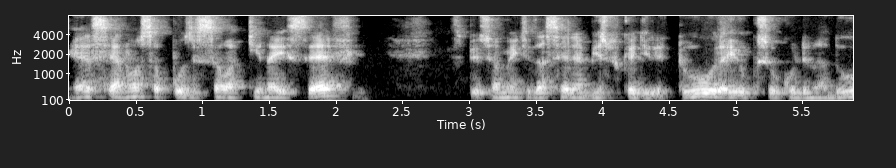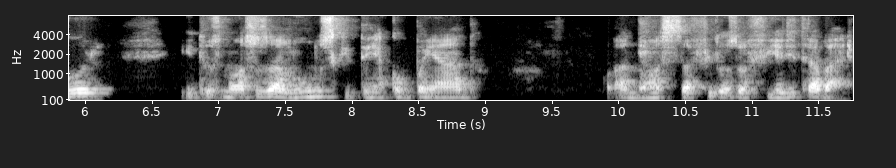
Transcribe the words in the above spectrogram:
Essa é a nossa posição aqui na ESF, especialmente da Célia Bispo, que é diretora, eu que sou coordenador, e dos nossos alunos que têm acompanhado a nossa filosofia de trabalho.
